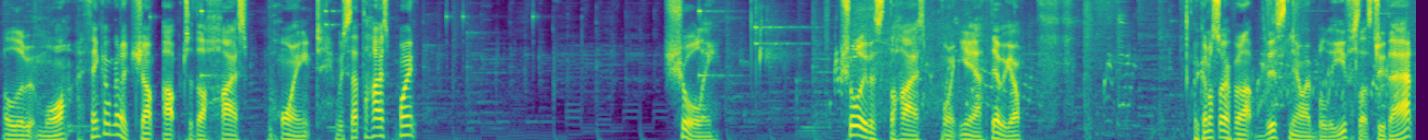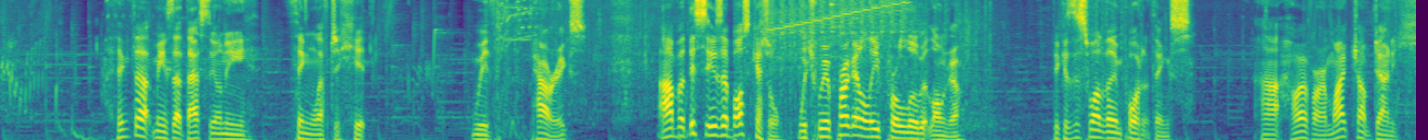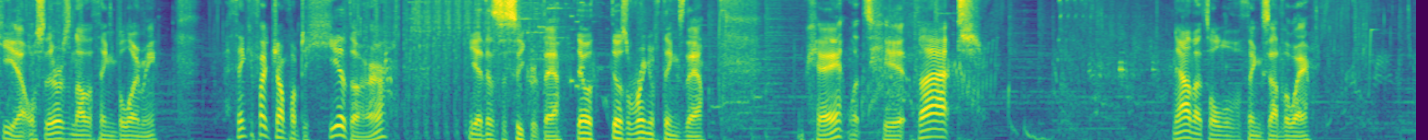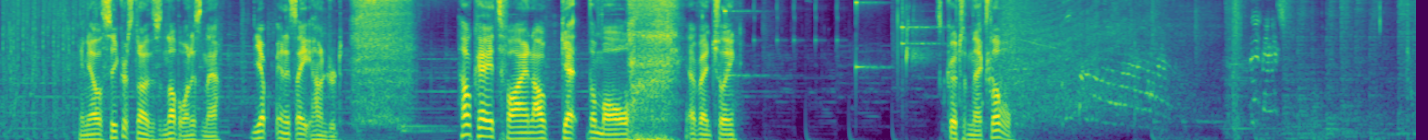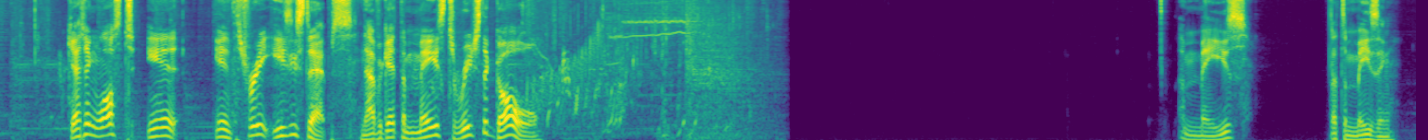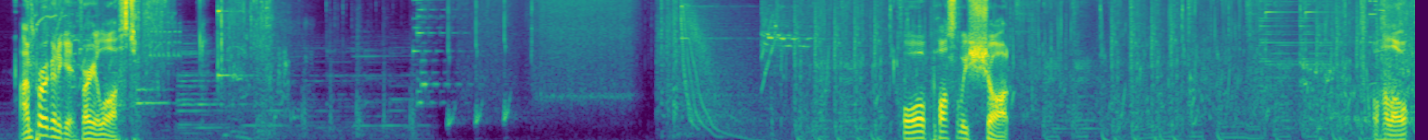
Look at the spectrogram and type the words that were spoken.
a little bit more. I think I'm gonna jump up to the highest point. Was that the highest point? Surely. Surely this is the highest point. Yeah, there we go. We can also open up this now, I believe, so let's do that. I think that means that that's the only thing left to hit with power eggs. Uh, but this is a boss kettle, which we're probably going to leave for a little bit longer. Because this is one of the important things. Uh, however, I might jump down here. Also, there is another thing below me. I think if I jump onto here, though... Yeah, there's a secret there. There, there was a ring of things there. Okay, let's hit that. Now that's all of the things out of the way. Any other secrets? No, there's another one, isn't there? Yep, and it's 800. Okay, it's fine. I'll get them all eventually. Let's go to the next level. Getting lost in in three easy steps. Navigate the maze to reach the goal. A maze? That's amazing. I'm probably gonna get very lost. Or possibly shot. Oh, hello.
